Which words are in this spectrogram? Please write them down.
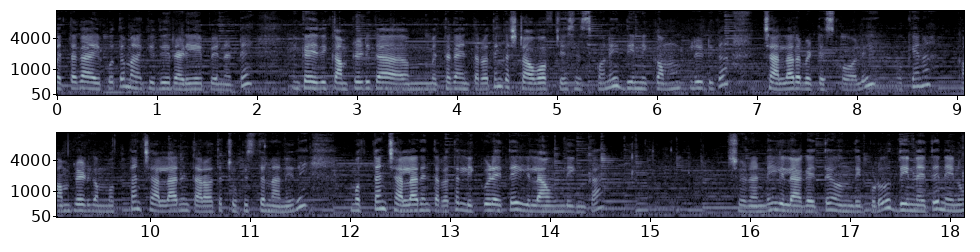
మెత్తగా అయిపోతే మనకి ఇది రెడీ అయిపోయినట్టే. ఇంకా ఇది కంప్లీట్గా మెత్తగా అయిన తర్వాత ఇంకా స్టవ్ ఆఫ్ చేసేసుకొని దీన్ని కంప్లీట్గా చల్లారబెట్టేసుకోవాలి. ఓకేనా? కంప్లీట్గా మొత్తం చల్లారిన తర్వాత చూపిస్తున్నాను ఇది. మొత్తం చల్లారిన తర్వాత లిక్విడ్ అయితే ఇలా ఉంది ఇంకా. చూడండి ఇలాగైతే ఉంది ఇప్పుడు. దీన్ని అయితే నేను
